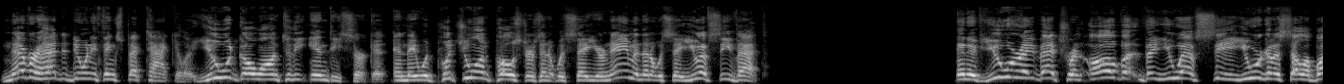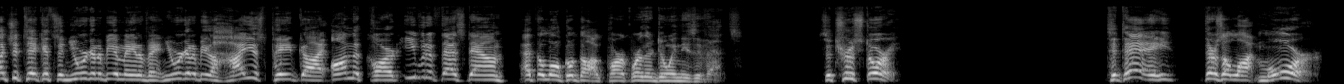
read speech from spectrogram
never had to do anything spectacular. You would go on to the indie circuit and they would put you on posters and it would say your name and then it would say UFC vet. And if you were a veteran of the UFC, you were going to sell a bunch of tickets and you were going to be a main event. You were going to be the highest paid guy on the card, even if that's down at the local dog park where they're doing these events. It's a true story. Today, there's a lot more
